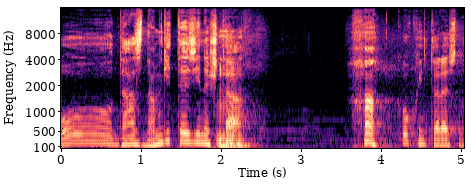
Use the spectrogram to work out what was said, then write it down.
О, да, знам ги тези неща. Ха, колко интересно.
